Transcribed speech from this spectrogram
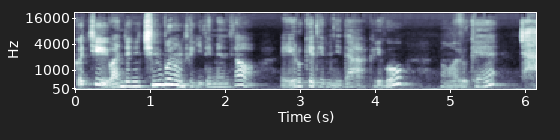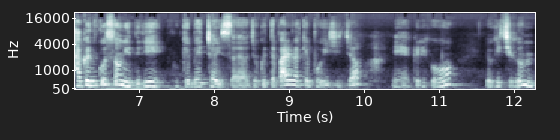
끝이 완전히 진분홍색이 되면서 예, 이렇게 됩니다. 그리고 어, 이렇게 작은 꽃송이들이 이렇게 맺혀 있어요. 저 그때 빨갛게 보이시죠? 예, 그리고 여기 지금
